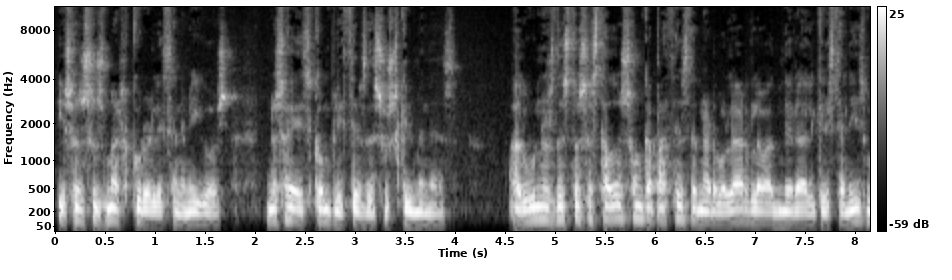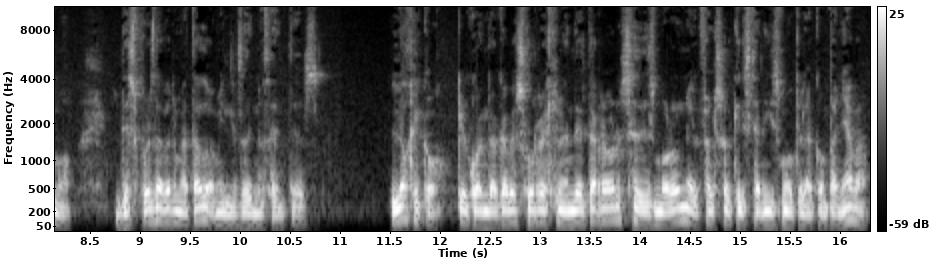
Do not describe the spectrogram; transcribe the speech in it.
y son sus más crueles enemigos. No os hagáis cómplices de sus crímenes. Algunos de estos estados son capaces de enarbolar la bandera del cristianismo, después de haber matado a miles de inocentes. Lógico que cuando acabe su régimen de terror se desmorone el falso cristianismo que le acompañaba.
